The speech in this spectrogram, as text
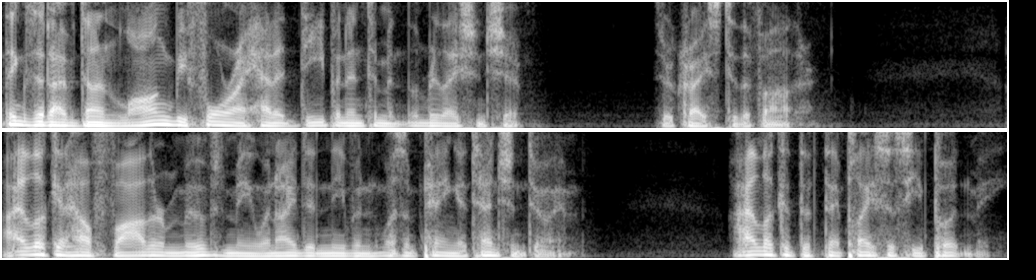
things that I've done long before I had a deep and intimate relationship through Christ to the Father. I look at how Father moved me when I didn't even wasn't paying attention to him. I look at the th- places he put me.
